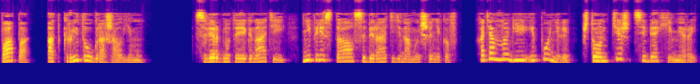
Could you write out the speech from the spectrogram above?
Папа открыто угрожал ему. Свергнутый Игнатий не перестал собирать единомышленников, хотя многие и поняли, что он тешит себя химерой.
